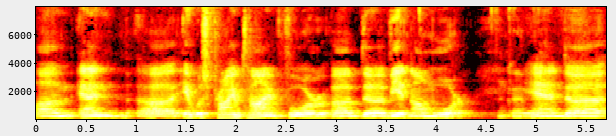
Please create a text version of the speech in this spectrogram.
um, and uh, it was prime time for uh, the Vietnam War. Okay. And uh,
